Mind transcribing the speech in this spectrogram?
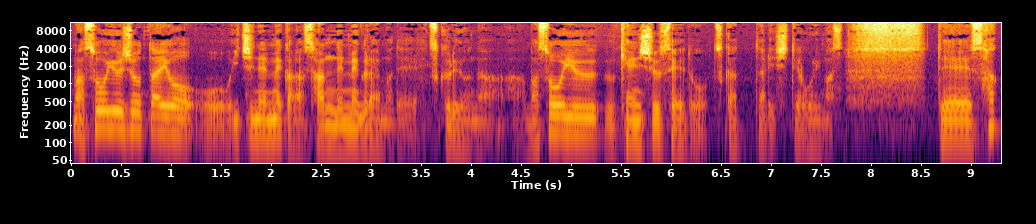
まあ、そういう状態を1年目から3年目ぐらいまで作るような、まあ、そういう研修制度を使ったりしております。で昨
